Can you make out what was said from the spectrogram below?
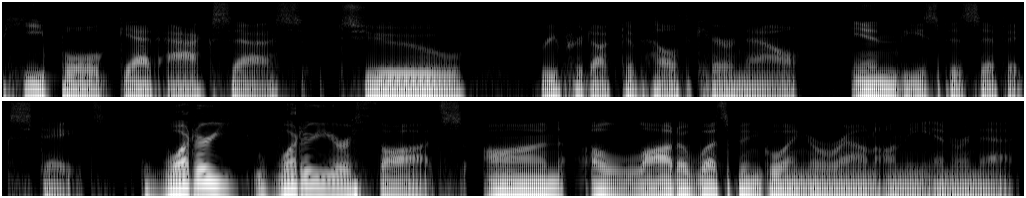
people get access to reproductive health care now in these specific states. What are what are your thoughts on a lot of what's been going around on the internet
